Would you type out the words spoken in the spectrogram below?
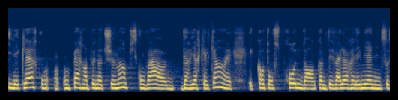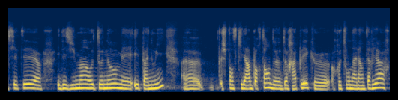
il est clair qu'on perd un peu notre chemin puisqu'on va euh, derrière quelqu'un et, et, quand on se prône dans comme tes valeurs et les miennes une société euh, et des humains autonomes et épanouis, euh, je pense qu'il est important de, de rappeler que retourne à l'intérieur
